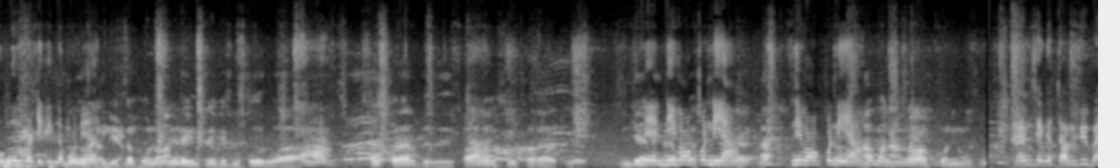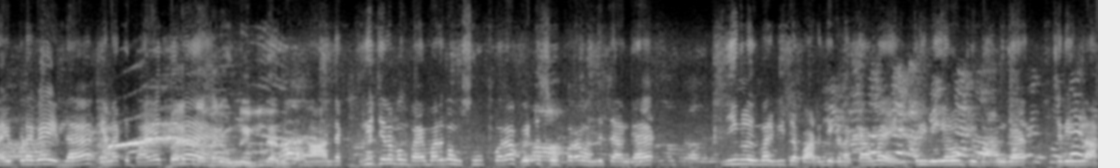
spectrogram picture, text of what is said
முந்நூறுபா டிக்கெட்டில் போனியா? டிக்கெட்ல போனோம். அங்க என்ட்ரி ஃபீஸ் முப்பது ரூபா. ஆ. சூப்பரா இருந்தது. படம் சூப்பரா இருக்கு. இந்தியா நீ வாக் பண்ணியா? நீ வாக் பண்ணியா? ஆமா நாங்க வாக் பண்ணோம். ஃப்ரெண்ட்ஸ் எங்கள் தம்பி பயப்படவே இல்லை. எனக்கு பயத்தில் அந்த பீச்சில் நமக்கு பயமாக இருக்கும். அவங்க சூப்பராக போயிட்டு சூப்பராக வந்துட்டாங்க. நீங்களும் இது மாதிரி வீட்டில் படைஞ்சு கிடக்காம இப்படி நீங்களும் இப்படி வாங்க. சரிங்களா?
